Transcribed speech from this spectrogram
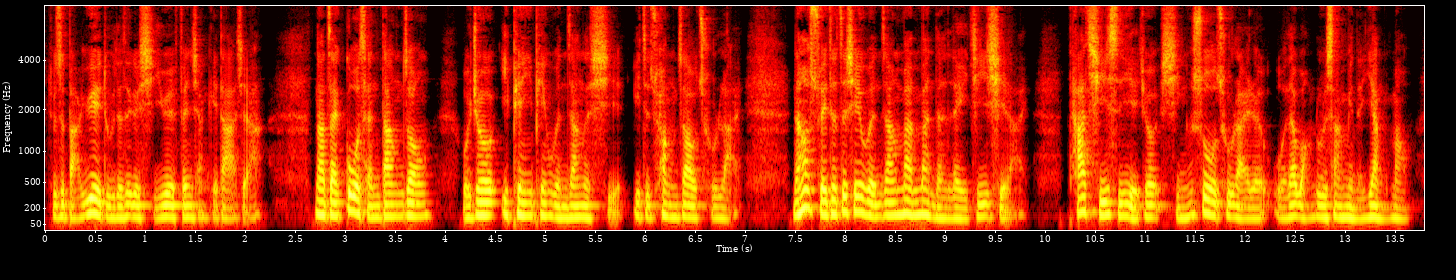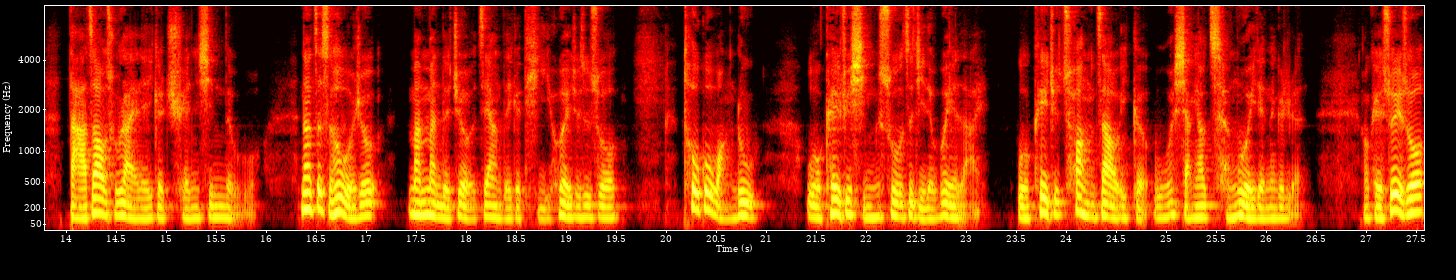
就是把阅读的这个喜悦分享给大家。那在过程当中，我就一篇一篇文章的写，一直创造出来。然后随着这些文章慢慢的累积起来，它其实也就形塑出来了我在网络上面的样貌，打造出来了一个全新的我。那这时候我就慢慢的就有这样的一个体会，就是说，透过网络，我可以去形塑自己的未来。我可以去创造一个我想要成为的那个人，OK？所以说，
